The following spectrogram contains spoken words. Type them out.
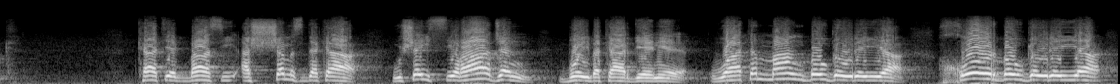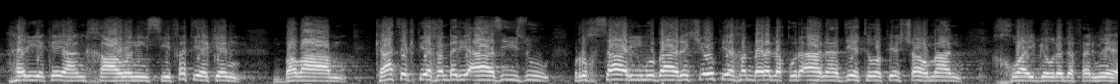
کاتێک باسی الشمس دەکا وشەی سراجا بۆی بەکار دێنێ واتە مانگ بەو گەورەییە خۆر بەو گەورەییە هەریەکەیان خاوەنی سیفەتێکن بەڵام کاتێک پێخەمبەری ئازیز و ڕوخساری موبارەکی ئەو پێخەمبەرە لە قورئانا دێتەوە پێش چاومان خوای گەورە دەفەرموێ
